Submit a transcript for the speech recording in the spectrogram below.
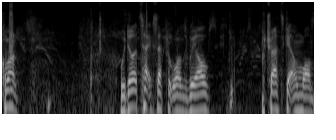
Come on. We don't take separate ones, we all try to get on one.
